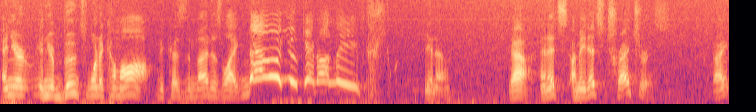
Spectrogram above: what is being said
And your, and your boots want to come off because the mud is like, no, you cannot leave. You know. Yeah. And it's, I mean, it's treacherous. Right?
